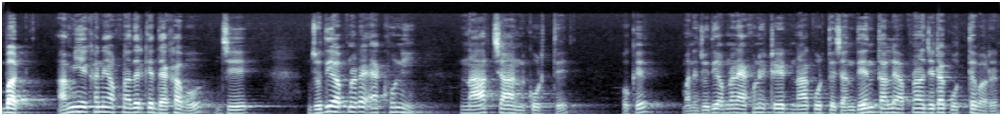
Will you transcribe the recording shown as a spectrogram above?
বাট আমি এখানে আপনাদেরকে দেখাবো যে যদি আপনারা এখনই না চান করতে ওকে মানে যদি আপনারা এখনই ট্রেড না করতে চান দেন তাহলে আপনারা যেটা করতে পারেন,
